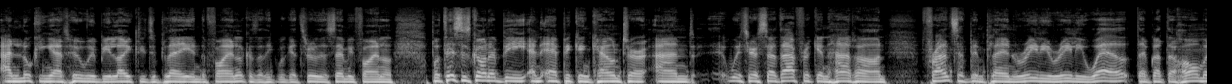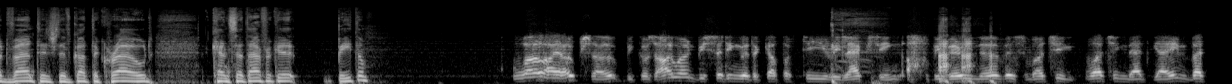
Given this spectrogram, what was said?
and looking at who would be likely to play in the final because I think we'll get through the semi final. But this is going to be an epic encounter. And with your South African hat on, France have been playing really, really well. They've got the home advantage, they've got the crowd. Can South Africa beat them? Well, I hope so because I won't be sitting with a cup of tea relaxing. I'll be very nervous watching watching that game. But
